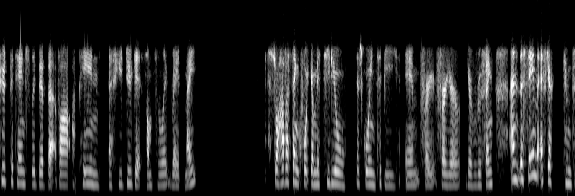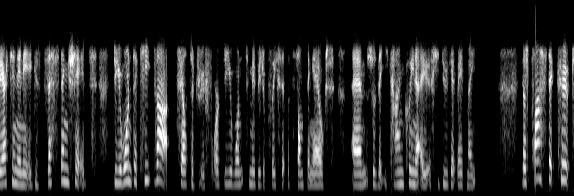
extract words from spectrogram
could potentially be a bit of a, a pain if you do get something like red mite. So have a think what your material is going to be um, for, for your, your roofing. And the same if you're converting any existing sheds, do you want to keep that felted roof or do you want to maybe replace it with something else um, so that you can clean it out if you do get red mite? There's plastic coops,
